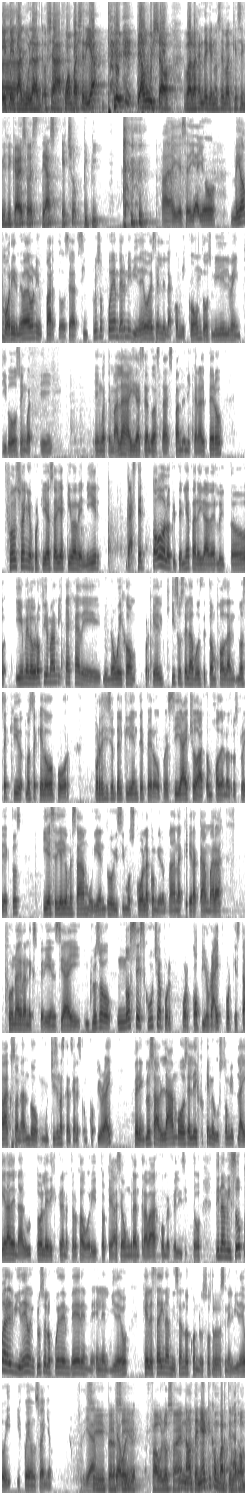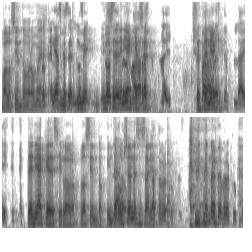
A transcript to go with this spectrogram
espectacular. O sea, Juanpa, ese día te, ha gustado. Para la gente que no sepa qué significa eso, es te has hecho pipí. Ay, ese día yo me iba a morir, me iba a dar un infarto. O sea, si incluso pueden ver mi video, es el de la Comic Con 2022 en, en en Guatemala, ahí haciendo hasta spam de mi canal, pero fue un sueño porque ya sabía que iba a venir, gasté todo lo que tenía para ir a verlo y todo, y me logró firmar mi caja de, No Way Home, porque él quiso ser la voz de Tom Holland, no se quedó, no se quedó por, por decisión del cliente, pero pues sí ha hecho a Tom Holland en otros proyectos, y ese día yo me estaba muriendo, hicimos cola con mi hermana, que era cámara, fue una gran experiencia y incluso no se escucha por, por copyright porque estaba sonando muchísimas canciones con copyright, pero incluso hablamos, él dijo que me gustó mi playera de Naruto, le dije que era mi actor favorito, que hacía un gran trabajo, me felicitó, dinamizó para el video, incluso lo pueden ver en, en el video, que él está dinamizando con nosotros en el video y, y fue un sueño. sí, pero sí, fabuloso, ¿eh? No, tenía que compartirlo, Juanpa, lo siento, pero me... Lo tenías que hacer, se tenía que hacer. Se tenía que, tenía que decirlo, lo siento. Interrupción necesaria. No te preocupes. no te preocupes.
